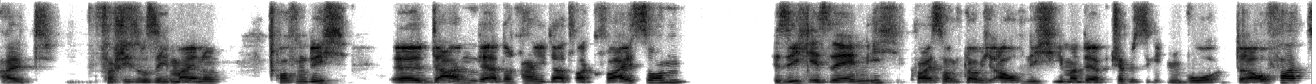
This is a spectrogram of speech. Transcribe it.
halt, verstehst du, was ich meine? Hoffentlich. Äh, dann der andere Kandidat war Quaison. Sehe ich ist ähnlich. Quaison, glaube ich, auch nicht jemand, der Champions League-Niveau drauf hat.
